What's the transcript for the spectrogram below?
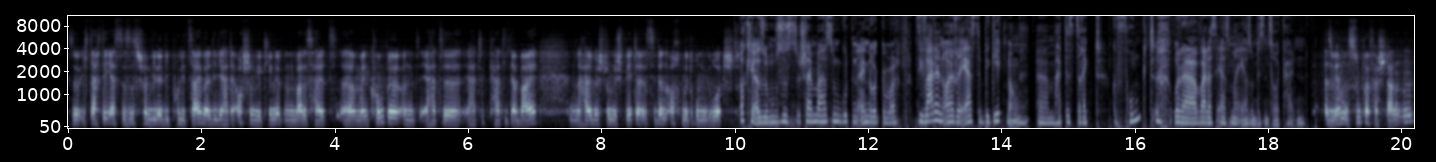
so, ich dachte erst, es ist schon wieder die Polizei, weil die, die hatte auch schon geklingelt. Und dann war das halt äh, mein Kumpel und er hatte, er hatte Kathi dabei. Eine halbe Stunde später ist sie dann auch mit rumgerutscht. Okay, also musstest, scheinbar hast du einen guten Eindruck gemacht. Wie war denn eure erste Begegnung? Ähm, hat es direkt gefunkt oder war das erstmal eher so ein bisschen zurückhaltend? Also wir haben uns super verstanden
